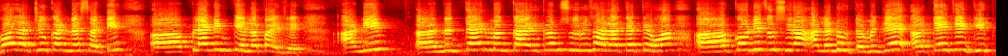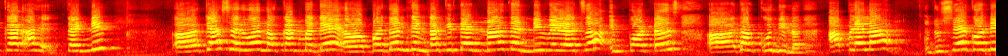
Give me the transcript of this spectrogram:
गोल अचीव करण्यासाठी प्लॅनिंग केलं पाहिजे. आणि नंतर मग कार्यक्रम सुरू झाला तर तेव्हा कोणीच उशिरा आलं नव्हतं. म्हणजे ते जे गीतकार आहेत त्यांनी त्या सर्व लोकांमध्ये बदल केला की त्यांना त्यांनी वेळेचं इम्पॉर्टन्स दाखवून दिलं. आपल्याला दुसऱ्या कोणी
